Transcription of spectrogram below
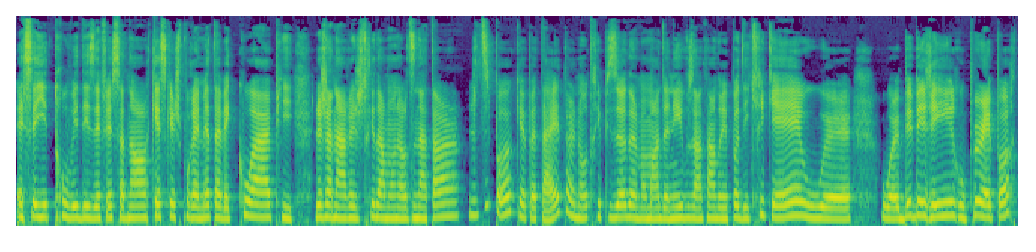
essayer de trouver des effets sonores. Qu'est-ce que je pourrais mettre avec quoi? Puis là, j'en ai enregistré dans mon ordinateur. Je dis pas que peut-être un autre épisode, à un moment donné, vous entendrez pas des criquets ou, euh, ou un bébé rire ou peu importe.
